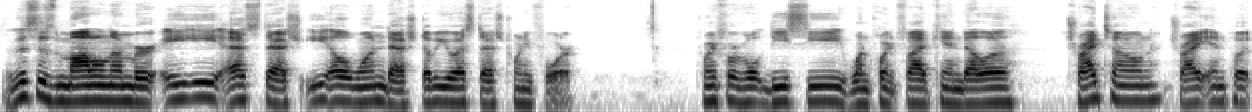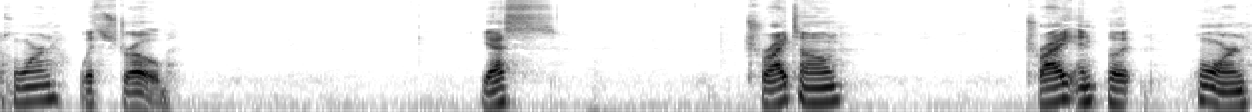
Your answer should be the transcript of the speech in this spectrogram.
This is model number AES-EL1-WS-24. 24 volt DC, 1.5 candela, tritone, tri-input horn with strobe. Yes, tritone, tri-input horn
